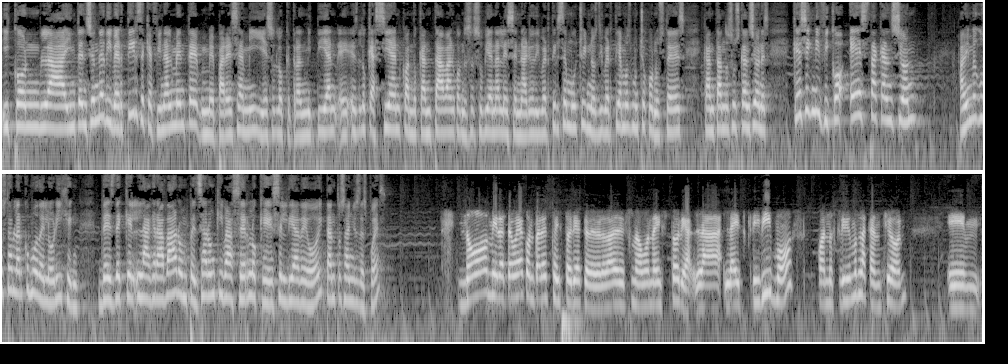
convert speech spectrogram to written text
y con la intención de divertirse, que finalmente me parece a mí y eso es lo que transmitían, eh, es lo que hacían cuando cantaban, cuando se subían al escenario, divertirse mucho y nos divertíamos mucho con ustedes cantando sus canciones. ¿Qué significó esta canción? A mí me gusta hablar como del origen. Desde que la grabaron, pensaron que iba a ser lo que es el día de hoy, tantos años después. No, mira, te voy a contar esta historia que de verdad es una buena historia. La, la escribimos, cuando escribimos la canción, eh,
